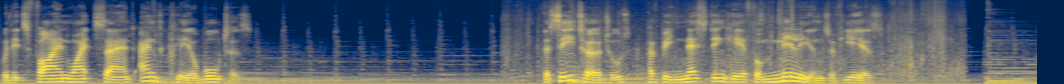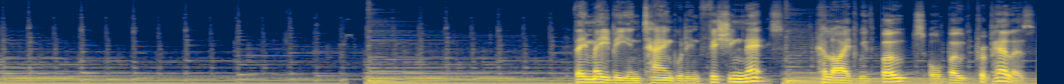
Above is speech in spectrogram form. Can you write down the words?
with its fine white sand and clear waters. The sea turtles have been nesting here for millions of years. They may be entangled in fishing nets, collide with boats or boat propellers.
